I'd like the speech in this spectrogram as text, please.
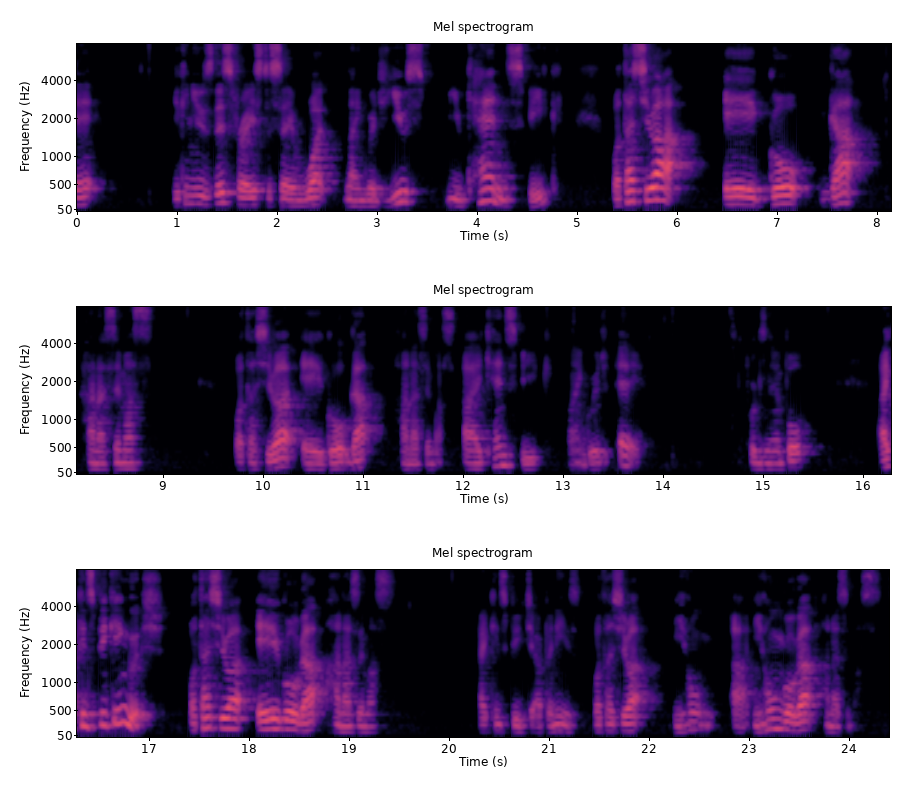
で you can use this phrase to say what language you, s- you can speak. 私は英語が話せます。私は英語が話せます。I can speak language A. For example, I can speak English. 私は英語が話せます。I can speak Japanese. 私は日本あ日本語が話せます。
